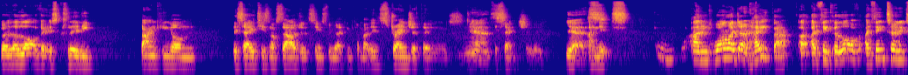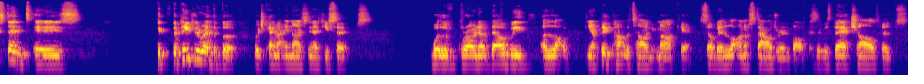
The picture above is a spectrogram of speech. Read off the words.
But a lot of it is clearly banking on this 80s nostalgia that seems to be making come out. It's Stranger Things yes, essentially, yes, and it's. And while I don't hate that, I, I think a lot of I think to an extent it is the, the people who read the book, which came out in 1986, will have grown up. There'll be a lot of you know big part of the target market, so there'll be a lot of nostalgia involved because it was their childhoods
